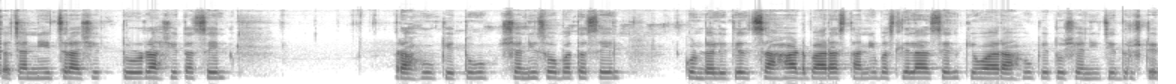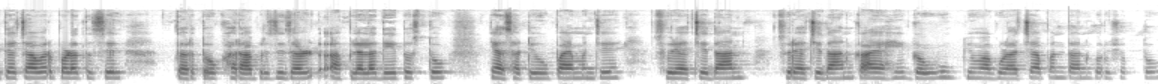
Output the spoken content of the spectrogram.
त्याच्या नीच राशीत तूळ राशीत असेल राहू केतू शनीसोबत असेल कुंडलीतील सहा आठ बारा स्थानी बसलेला असेल किंवा राहू केतू शनीची दृष्टी त्याच्यावर पडत असेल तर तो खराब रिझल्ट आपल्याला देत असतो. यासाठी उपाय म्हणजे सूर्याचे दान. सूर्याचे दान काय आहे? गहू किंवा गुळाचे आपण दान करू शकतो.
